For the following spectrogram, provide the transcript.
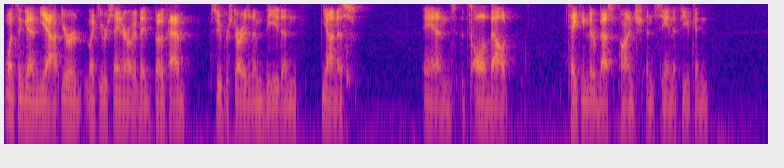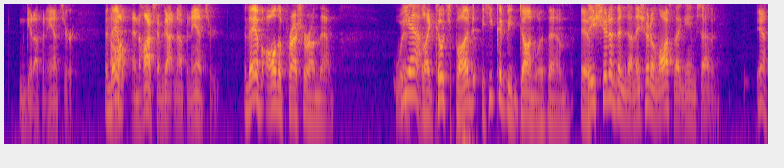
once again, yeah, you're like you were saying earlier. They both have superstars in Embiid and Giannis, and it's all about taking their best punch and seeing if you can get up and answer. And the, they have, and the Hawks have gotten up and answered. and they have all the pressure on them. With, Yeah. like Coach Bud, he could be done with them. If, They should have been done. They should have lost that game seven. yeah,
